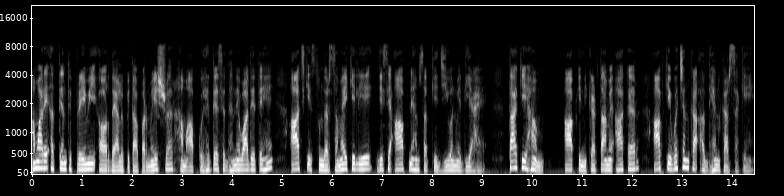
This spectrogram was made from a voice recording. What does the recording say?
हमारे अत्यंत प्रेमी और दयालु पिता परमेश्वर, हम आपको हृदय से धन्यवाद देते हैं आज के सुंदर समय के लिए जिसे आपने हम सबके जीवन में दिया है, ताकि हम आपकी निकटता में आकर आपके वचन का अध्ययन कर सकें।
